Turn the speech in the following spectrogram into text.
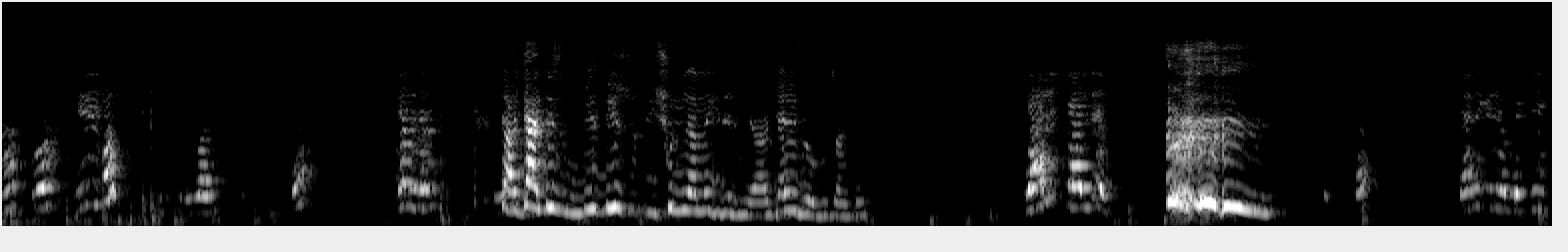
Ha, dur. Geri bak. Gel gel. Ya gel biz biz biz şunun yanına gidelim ya. Gelemiyor bu zaten. Geldim geldim. Ben de geliyorum bekleyin.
